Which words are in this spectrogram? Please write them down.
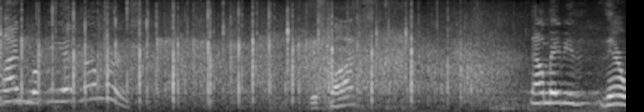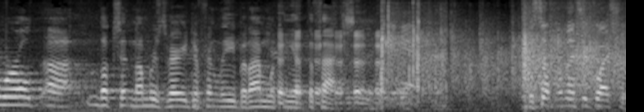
I'm looking at numbers. Response? Now, maybe their world uh, looks at numbers very differently, but I'm looking at the facts. the supplementary question.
